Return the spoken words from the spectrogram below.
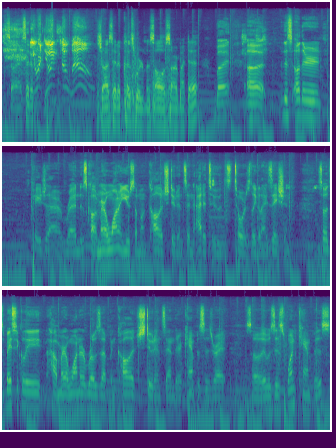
Sorry, I said. A, You were doing so well. so I said a cuss word, Miss All. Sorry about that. But uh, this other page that I read is called "Marijuana Use Among College Students and Attitudes Towards Legalization." So it's basically how marijuana rose up in college students and their campuses, right? So it was this one campus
